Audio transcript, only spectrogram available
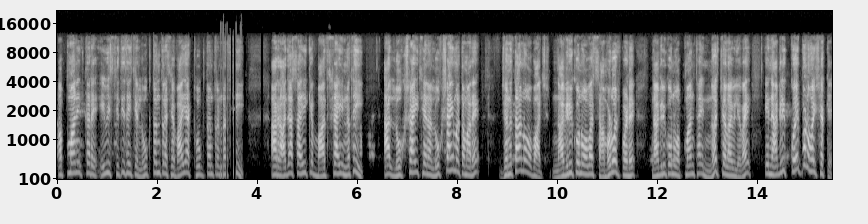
અપમાનિત કરે એવી સ્થિતિ થઈ છે. લોકતંત્ર છે ભાઈ, આ ઠોકતંત્ર નથી. આ રાજાશાહી કે બાદશાહી નથી. આ લોકશાહી છે. અને લોકશાહીમાં તમારે જનતાનો અવાજ, નાગરિકોનો અવાજ સાંભળવો જ પડે. નાગરિકોનું અપમાન થાય, ન ચલાવી લેવાય. એ નાગરિક કોઈ પણ હોઈ શકે,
